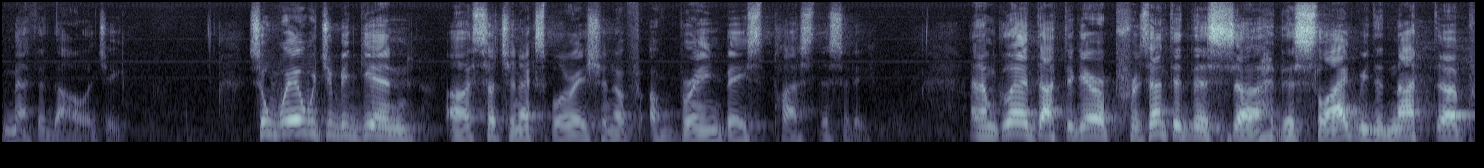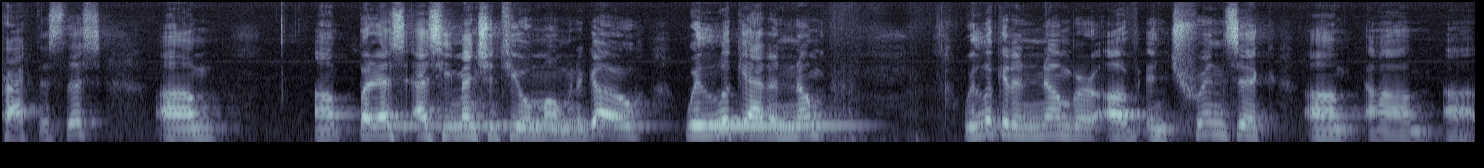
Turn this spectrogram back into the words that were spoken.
methodology. So, where would you begin uh, such an exploration of, of brain based plasticity? And I'm glad Dr. Guerra presented this, uh, this slide. We did not uh, practice this. Um, uh, but as, as he mentioned to you a moment ago, we look at a number, we look at a number of intrinsic um, um, uh,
